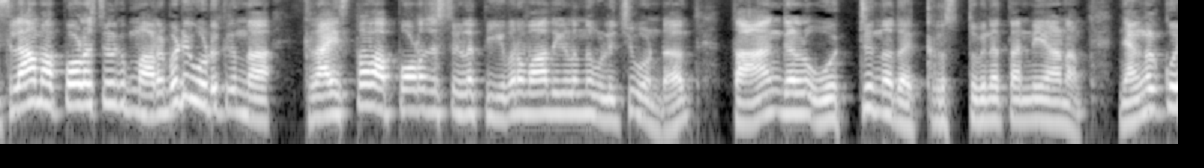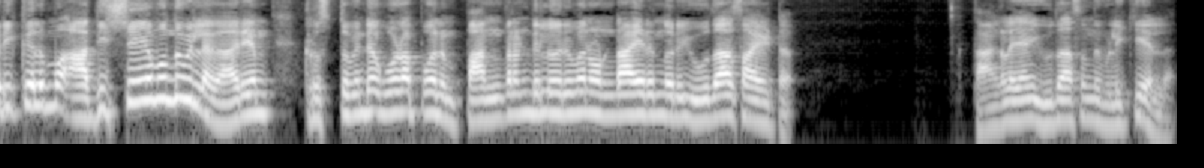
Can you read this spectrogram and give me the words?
ഇസ്ലാം അപ്പോളജിസ്റ്റുകൾക്ക് മറുപടി കൊടുക്കുന്ന ക്രൈസ്തവ അപ്പോളജിസ്റ്റുകളെ തീവ്രവാദികളെന്ന് വിളിച്ചുകൊണ്ട് താങ്കൾ ഒറ്റുന്നത് ക്രിസ്തുവിനെ തന്നെയാണ്. ഞങ്ങൾക്കൊരിക്കലും അതിശയമൊന്നുമില്ല. കാര്യം ക്രിസ്തുവിന്റെ കൂടെ പോലും പന്ത്രണ്ടിൽ ഒരുവൻ ഉണ്ടായിരുന്ന ഒരു യൂദാസ് ആയിട്ട് താങ്കളെ ഞാൻ യൂദാസ് എന്ന് വിളിക്കുകയല്ല.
